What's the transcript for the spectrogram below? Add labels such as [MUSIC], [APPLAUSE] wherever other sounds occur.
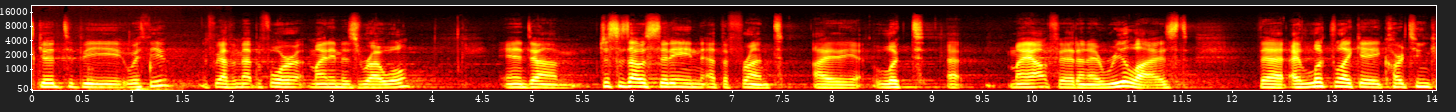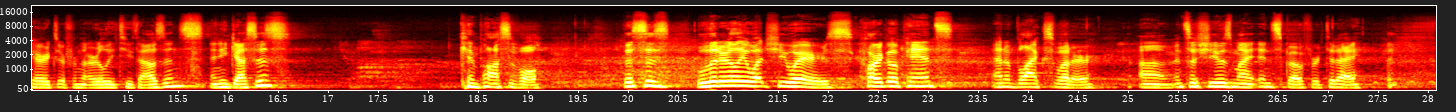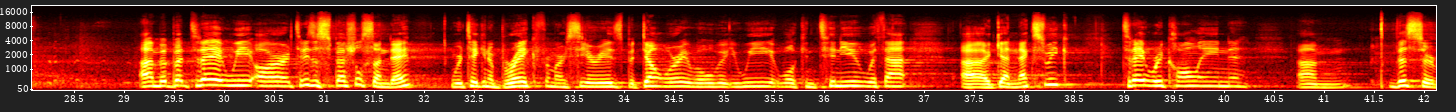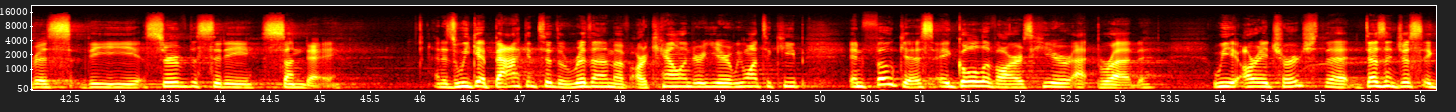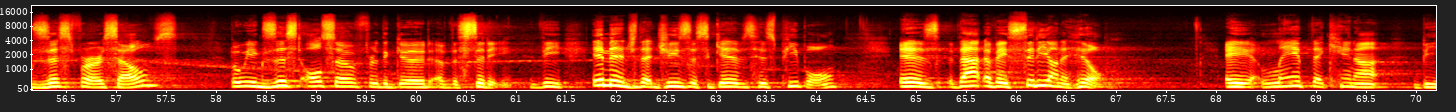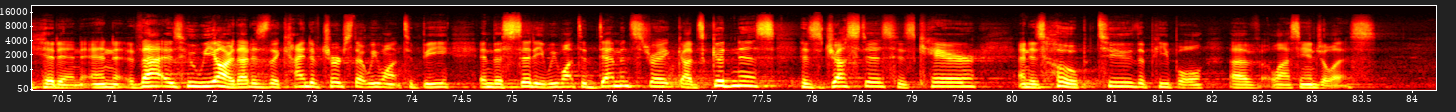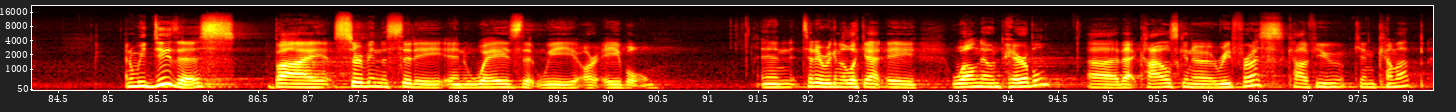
It's good to be with you. If we haven't met before, my name is Raul. And um, just as I was sitting at the front, I looked at my outfit and I realized that I looked like a cartoon character from the early 2000s. Any guesses? Kim Possible. This is literally what she wears cargo pants and a black sweater. Um, and so she was my inspo for today. Um, but, but today we are, today's a special Sunday. We're taking a break from our series, but don't worry, we'll, we will continue with that uh, again next week. Today we're calling um, this service the Serve the City Sunday. And as we get back into the rhythm of our calendar year, we want to keep in focus a goal of ours here at Bread. We are a church that doesn't just exist for ourselves, but we exist also for the good of the city. The image that Jesus gives his people is that of a city on a hill, a lamp that cannot be hidden. And that is who we are. That is the kind of church that we want to be in this city. We want to demonstrate God's goodness, his justice, his care, and his hope to the people of Los Angeles. And we do this by serving the city in ways that we are able. And today we're going to look at a well known parable uh, that Kyle's going to read for us. Kyle, if you can come up.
